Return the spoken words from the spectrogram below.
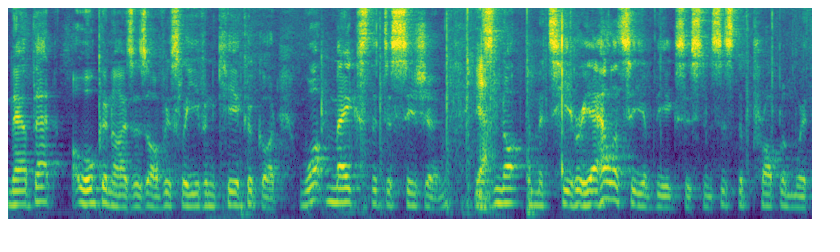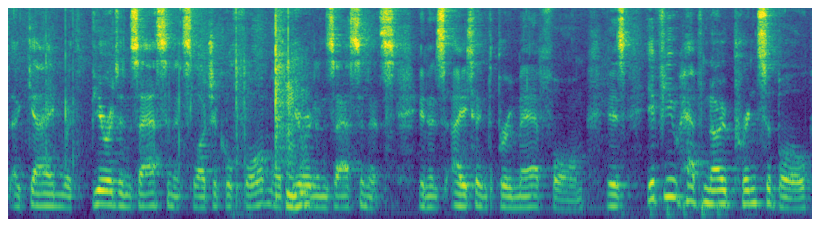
now that organises obviously even Kierkegaard. What makes the decision is not the materiality of the existence. This is the problem with again with Buridan's ass in its logical form, or mm-hmm. Buridan's ass in its in its 18th Brumaire form. Is if you have no principle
